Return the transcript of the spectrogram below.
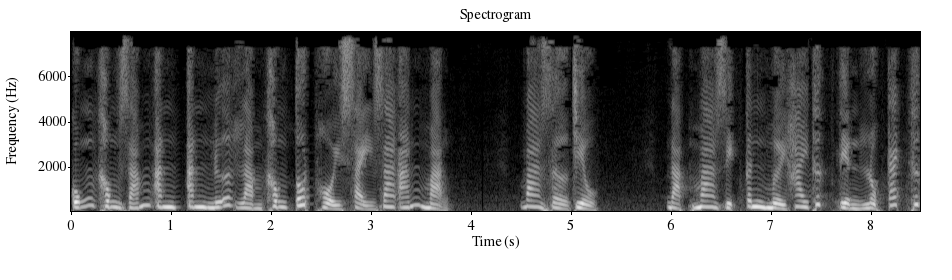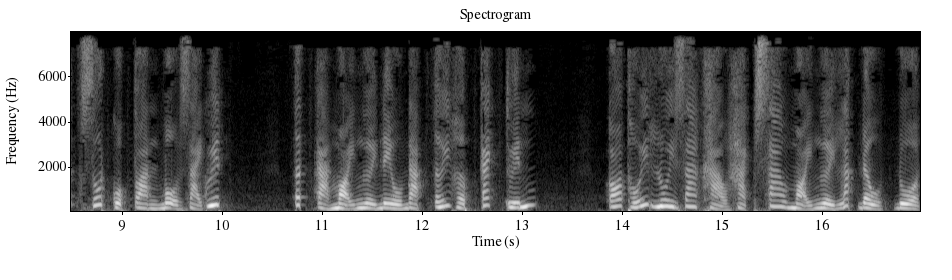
Cũng không dám ăn, ăn nữa làm không tốt hội xảy ra án mạng. 3 giờ chiều. Đạt ma dịch cân 12 thức tiền lục cách thức rốt cuộc toàn bộ giải quyết. Tất cả mọi người đều đạt tới hợp cách tuyến. Có thối lui ra khảo hạch sao mọi người lắc đầu đùa.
